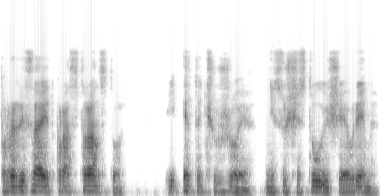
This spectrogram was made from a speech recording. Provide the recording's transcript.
прорезает пространство. И это чужое, несуществующее время.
